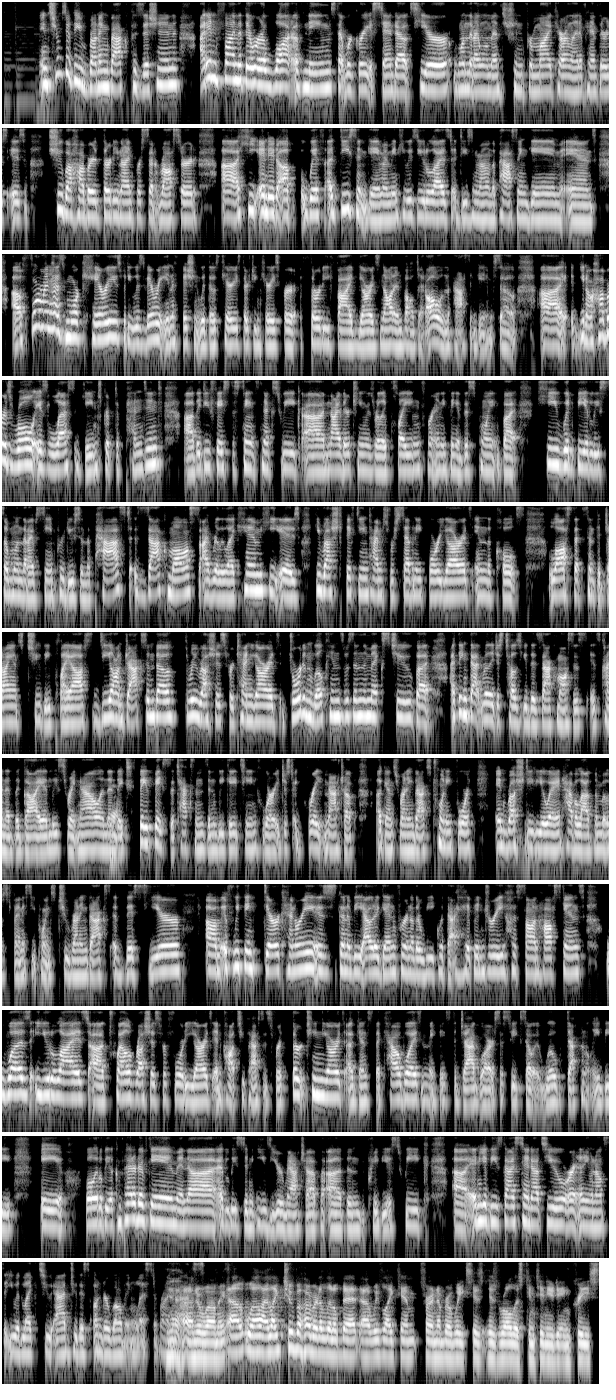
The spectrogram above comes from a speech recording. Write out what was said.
In terms of the running back position, I didn't find that there were a lot of names that were great standouts here. One that I will mention from my Carolina Panthers is Chuba Hubbard, 39% rostered. Uh, he ended up with a decent game. I mean, he was utilized a decent amount in the passing game, and uh, Foreman has more carries, but he was very inefficient with those carries 13 carries for 35 yards, not involved at all in the passing game. So, uh, you know, Hubbard's role is less game script dependent. Uh, they do face the Saints next week. Uh, neither team is really playing for anything at this point, but he would be at least someone that I've seen produce in the past. Zach Moss, I really like him. He is, he rushed 15 times for 74 yards in the Colts loss that sent the Giants to the playoffs. Deon Jackson, though, three rushes for 10 yards. Jordan Wilkins was in the mix too, but I think that really just tells you that Zach Moss is, is kind of the guy, at least right now. And then yeah. they, they face the Texans in week 18, who are just a great matchup against running backs, 24th in rush DVOA, and have allowed the most fantasy points to running backs this year. Um, if we think Derrick Henry is going to be out again for another week with that hip injury, Hassan Haskins was utilized uh, 12 rushes for 40 yards and caught two passes for 13 yards against the Cowboys, and they face the Jaguars this week. So it will definitely be a well, it'll be a competitive game and uh, at least an easier matchup uh, than the previous week. Uh, any of these guys stand out to you, or anyone else that you would like to add to this underwhelming list of running yeah, backs? underwhelming. Uh, well, I like Chuba Hubbard a little bit. Uh, we've liked him for a number of weeks. His his role has continued to increase.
